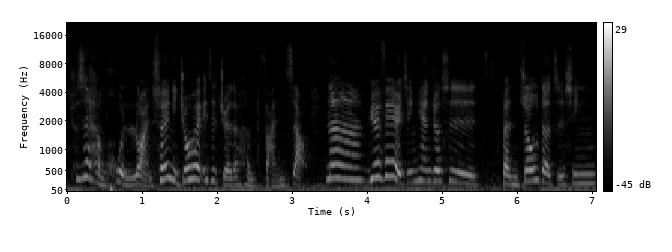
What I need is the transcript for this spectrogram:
就是很混乱，所以你就会一直觉得很烦躁。那约菲尔今天就是本周的执行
